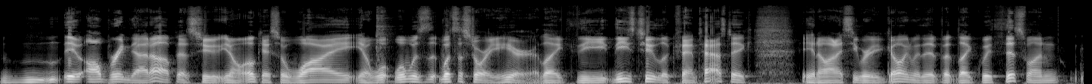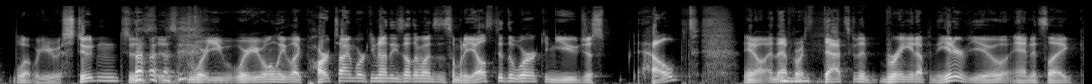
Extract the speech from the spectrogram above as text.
it, I'll bring that up as to you know, okay, so why you know what, what was the, what's the story here? Like the these two look fantastic, you know, and I see where you're going with it. But like with this one, what were you a student? Is, is, were you were you only like part time working on these other ones, and somebody else did the work, and you just helped, you know? And then of mm-hmm. course that's going to bring it up in the interview, and it's like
